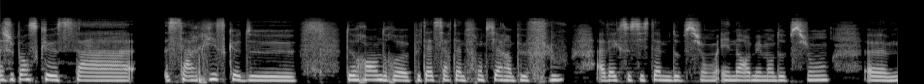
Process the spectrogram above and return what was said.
Je pense que ça ça risque de, de rendre peut-être certaines frontières un peu floues avec ce système d'options, énormément d'options, euh,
